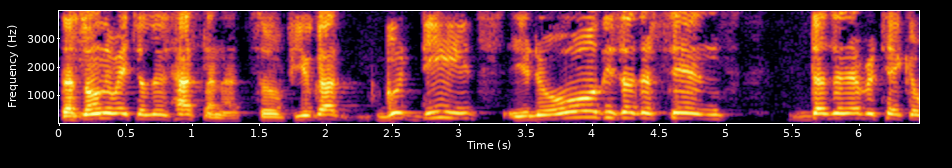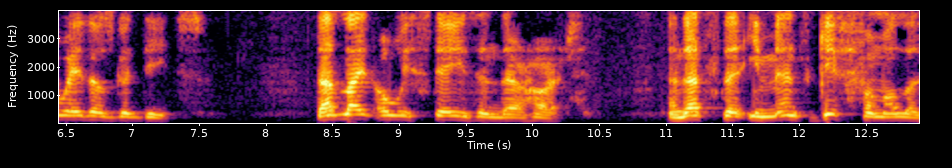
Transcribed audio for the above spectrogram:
That's the only way to lose hasanat. So if you got good deeds, you do all these other sins, doesn't ever take away those good deeds. That light always stays in their heart and that's the immense gift from Allah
